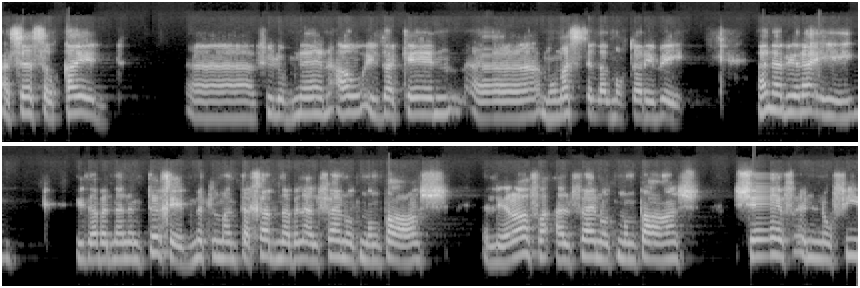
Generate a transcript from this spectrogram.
أساس القيد آه، في لبنان أو إذا كان آه، ممثل للمغتربين. أنا برأيي إذا بدنا ننتخب مثل ما انتخبنا بال 2018 اللي رافق 2018 شاف إنه في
